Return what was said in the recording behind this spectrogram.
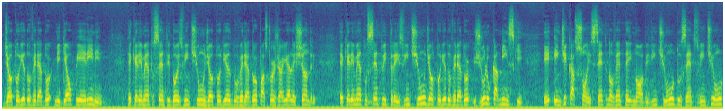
de autoria do vereador Miguel Pierini. Requerimento 102-21, de autoria do vereador Pastor Jair Alexandre. Requerimento 103-21, de autoria do vereador Júlio Kaminski. E indicações 199-21, 221,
